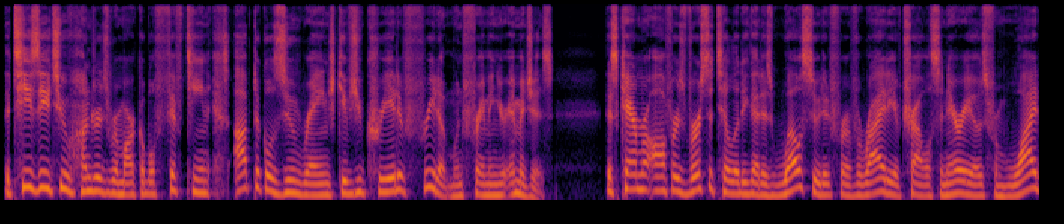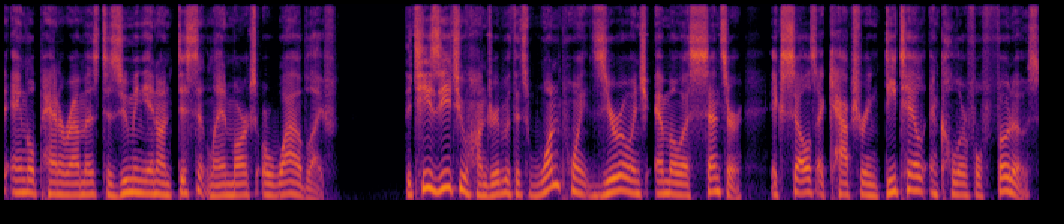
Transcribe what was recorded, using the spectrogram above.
The TZ200's remarkable 15x optical zoom range gives you creative freedom when framing your images. This camera offers versatility that is well suited for a variety of travel scenarios from wide-angle panoramas to zooming in on distant landmarks or wildlife. The TZ200 with its 1.0-inch MOS sensor excels at capturing detailed and colorful photos.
